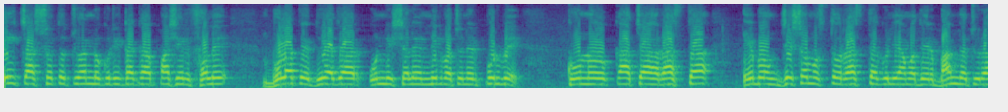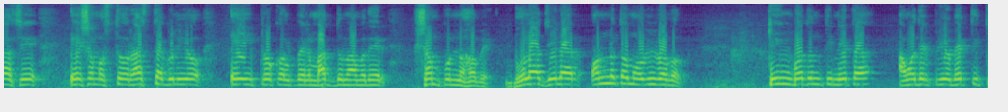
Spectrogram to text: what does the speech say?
এই চারশত চুয়ান্ন কোটি টাকা পাশের ফলে ভোলাতে দুই হাজার উনিশ সালের নির্বাচনের পূর্বে কোনো কাঁচা রাস্তা এবং যে সমস্ত রাস্তাগুলি আমাদের ভাঙ্গাচুরা আছে, এ সমস্ত রাস্তাগুলিও এই প্রকল্পের মাধ্যমে আমাদের সম্পূর্ণ হবে। ভোলা জেলার অন্যতম অভিভাবক, কিংবদন্তি নেতা, আমাদের প্রিয় ব্যক্তিত্ব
